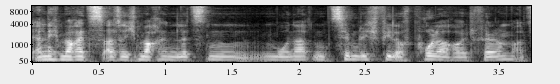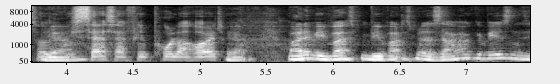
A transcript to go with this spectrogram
Ja, ich mache jetzt, also ich mache in den letzten Monaten ziemlich viel auf Polaroid-Film, also ja. sehr, sehr viel Polaroid. Ja. Warte, wie war, wie war das mit der Sarah gewesen?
